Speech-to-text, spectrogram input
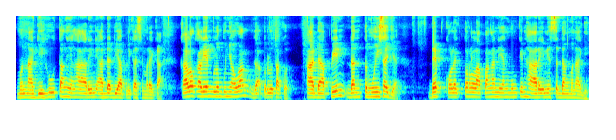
menagih hutang yang hari ini ada di aplikasi mereka. Kalau kalian belum punya uang, nggak perlu takut. Hadapin dan temui saja debt kolektor lapangan yang mungkin hari ini sedang menagih.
